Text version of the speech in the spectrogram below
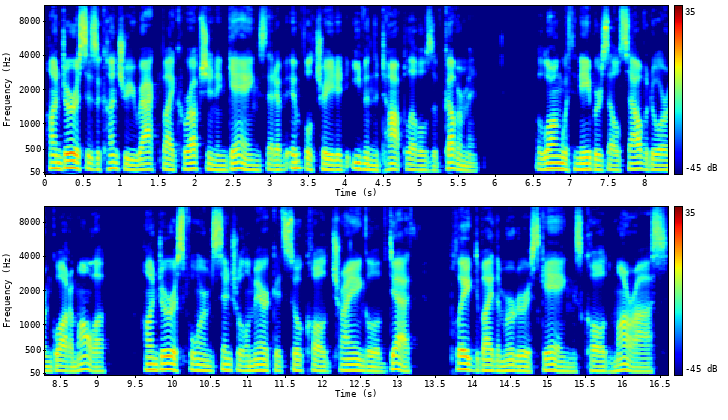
Honduras is a country racked by corruption and gangs that have infiltrated even the top levels of government. Along with neighbors El Salvador and Guatemala, Honduras forms Central America's so called Triangle of Death plagued by the murderous gangs called Maras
